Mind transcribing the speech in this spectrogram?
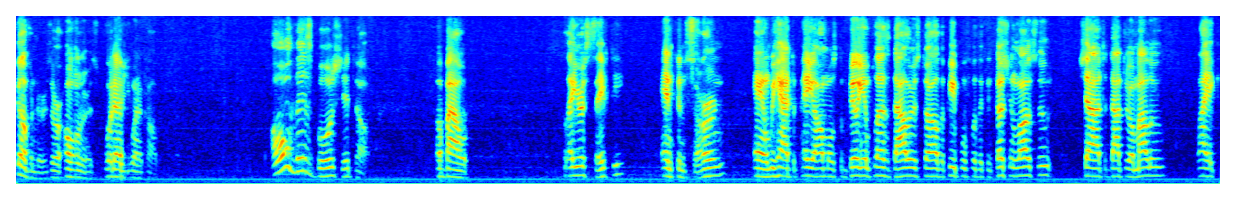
governors or owners, whatever you want to call them. All this bullshit talk about player safety and concern, and we had to pay almost a billion plus dollars to all the people for the concussion lawsuit. Shout out to Dr. Omalu. Like,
